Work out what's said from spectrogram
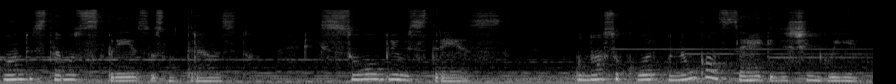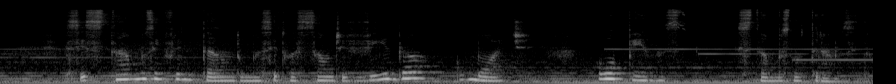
Quando estamos presos no trânsito e sobre o estresse, o nosso corpo não consegue distinguir se estamos enfrentando uma situação de vida ou morte ou apenas estamos no trânsito.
